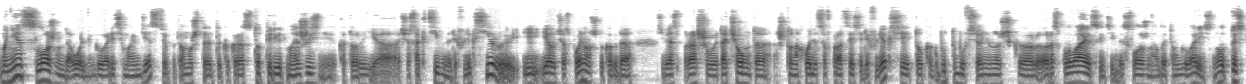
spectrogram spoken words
Мне сложно довольно говорить о моем детстве, потому что это как раз тот период моей жизни, который я сейчас активно рефлексирую. И я вот сейчас понял, что когда тебя спрашивают о чем-то, что находится в процессе рефлексии, то как будто бы все немножечко расплывается, и тебе сложно об этом говорить. Ну, то есть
